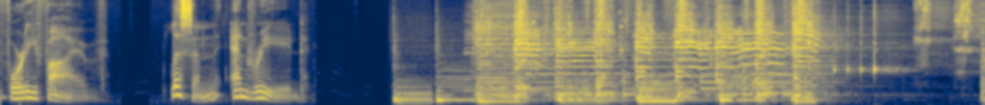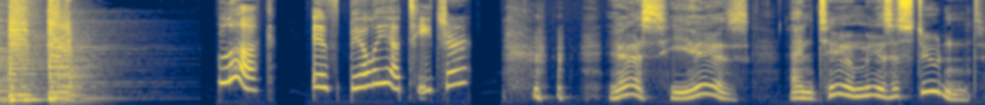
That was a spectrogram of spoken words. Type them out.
45. Listen and read. Look, is Billy a teacher? Yes, he is. And Tim is a student.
